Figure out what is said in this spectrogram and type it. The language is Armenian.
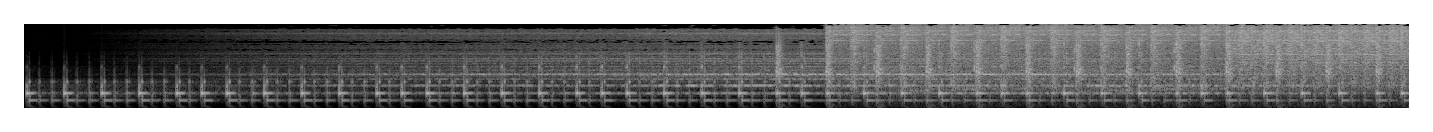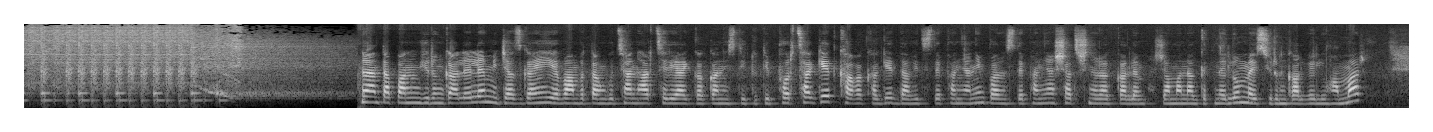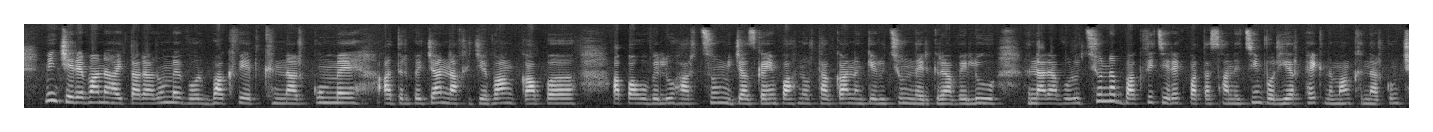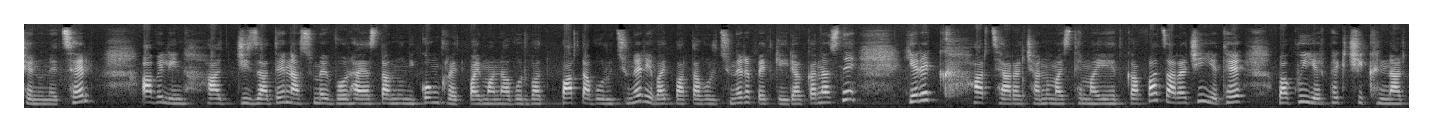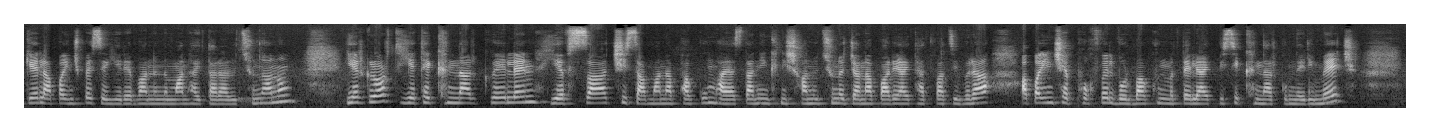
Նրան տապանում հյուրընկալել է միջազգային եւ անվտանգության հարցերի հայկական ինստիտուտի փորձագետ, քաղաքագետ Դավիթ Ստեփանյանին։ Պարոն Ստեփանյան, շատ շնորհակալ եմ ժամանակ գտնելու մեզ հյուրընկալվելու համար։ Մինչ Երևանը հայտարարում է, որ Բաքվի հետ քննարկում է Ադրբեջան-Նախիջևան կապը ապահովելու հարցում միջազգային պահնորդական ընկերություն ներգրավելու հնարավորությունը, Բաքվից երեք պատասխանեցին, որ երբեք նման քննարկում չեն ունեցել։ Ավելին, Հաջիզադեն ասում է, որ Հայաստանն ունի կոնկրետ պայմանավորված պարտավորություններ եւ այդ պարտավորությունները պետք է իրականացնի։ Երեք հարց է առաջանում այս թեմայի հետ կապված։ Առաջին, եթե Բաքուն երբեք չի քննարկել, ապա ինչպես է Երևանը նման հայտարարություն հայտարարություն անում։ Երկրորդ, եթե քննարկվել են եւ սա չի սահմանափակում Հայաստանի ինքնիշխանությունը ճանապարհի այդ հատվածի վրա, ապա ինչ է փոխվել, որ Բաքուն մտել է այդպիսի քննարկումների մեջ։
